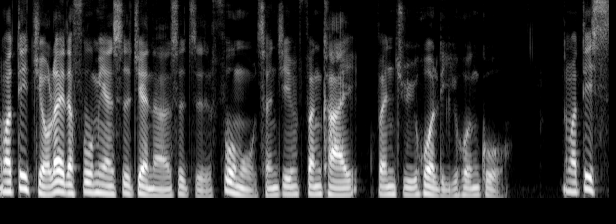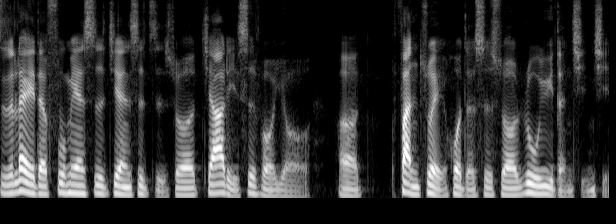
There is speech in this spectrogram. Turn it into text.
那么第九类的负面事件呢，是指父母曾经分开、分居或离婚过。那么第十类的负面事件是指说家里是否有呃犯罪或者是说入狱等情形。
